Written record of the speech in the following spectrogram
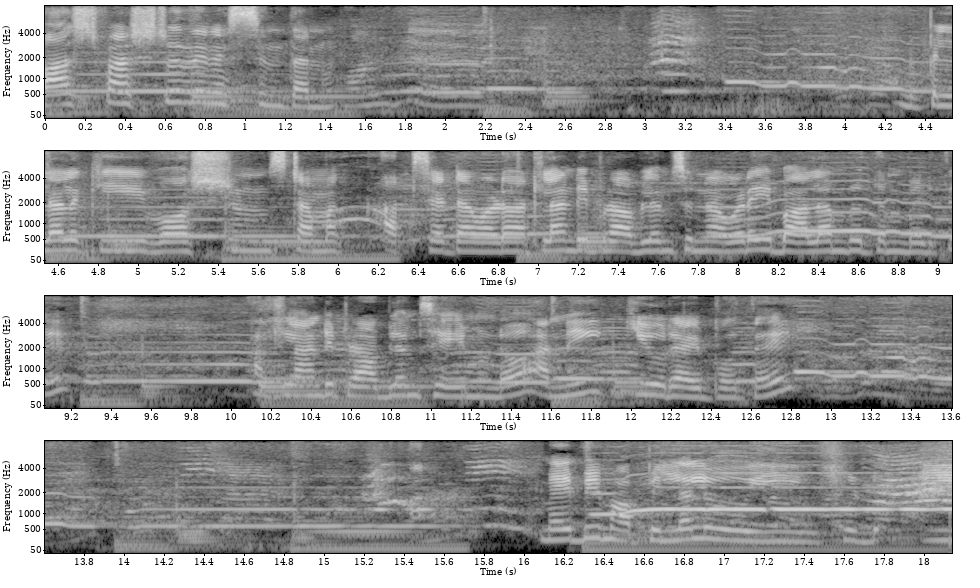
ఫాస్ట్ ఫాస్ట్ తినేస్తుంది తను. పిల్లలకి వాష్రూమ్ స్టమక్ అప్సెట్ అవ్వడం అట్లాంటి ప్రాబ్లమ్స్ ఉన్నా కూడా ఈ బాలామృతం పెడితే అట్లాంటి ప్రాబ్లమ్స్ ఏముండవు. అన్నీ క్యూర్ అయిపోతాయి. మేబీ మా పిల్లలు ఈ ఫుడ్ ఈ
